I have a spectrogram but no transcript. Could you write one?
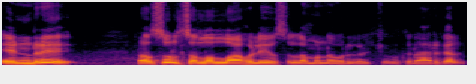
என்று ரசூல் சல்லல்லாஹு அலைஹி வஸல்லம் அவர்கள் சொல்கிறார்கள்.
